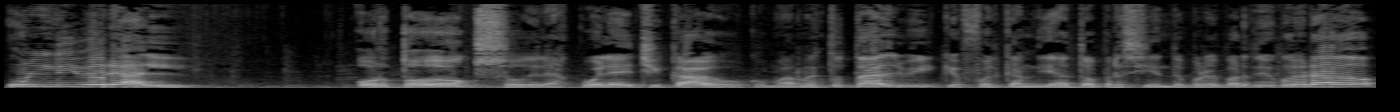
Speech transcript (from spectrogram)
un liberal ortodoxo de la escuela de Chicago, como Ernesto Talvi, que fue el candidato a presidente por el Partido Colorado,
